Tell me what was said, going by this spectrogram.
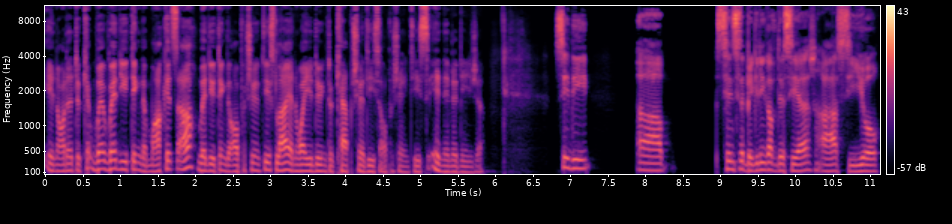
in order to ca- where where do you think the markets are? Where do you think the opportunities lie, and what are you doing to capture these opportunities in Indonesia? See the uh, since the beginning of this year, our CEO,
